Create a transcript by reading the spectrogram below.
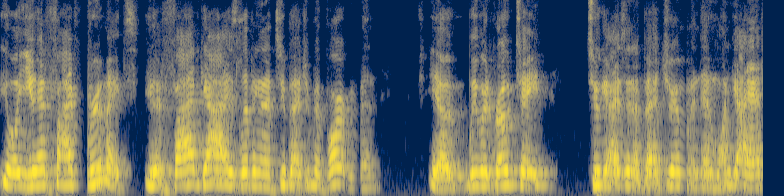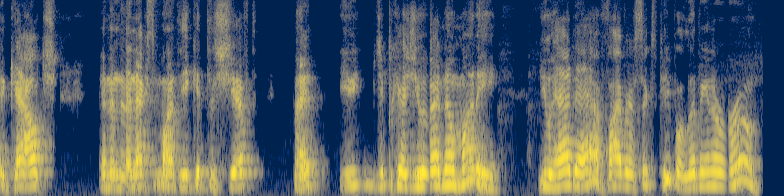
You know, you had five roommates. You had five guys living in a two bedroom apartment. You know, we would rotate two guys in a bedroom, and then one guy had a couch, and then the next month he'd get the shift. But you, because you had no money, you had to have five or six people living in a room.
